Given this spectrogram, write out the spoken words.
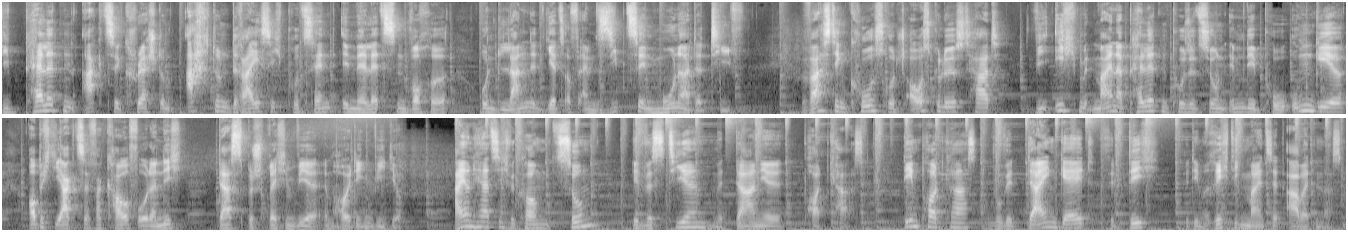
Die Peloton-Aktie crasht um 38% in der letzten Woche und landet jetzt auf einem 17-Monate-Tief. Was den Kursrutsch ausgelöst hat, wie ich mit meiner Peloton-Position im Depot umgehe, ob ich die Aktie verkaufe oder nicht, das besprechen wir im heutigen Video. Hi und herzlich willkommen zum Investieren mit Daniel Podcast. Dem Podcast, wo wir dein Geld für dich mit dem richtigen Mindset arbeiten lassen.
